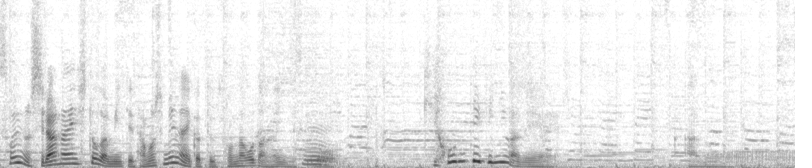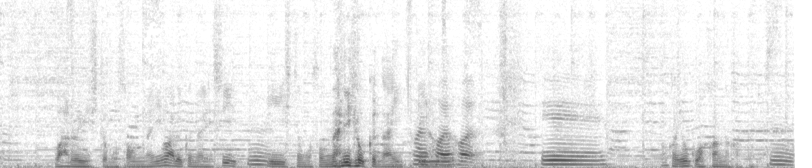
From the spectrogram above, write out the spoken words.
そういうの知らない人が見て楽しめないかというとそんなことはないんですけど、うん。基本的にはねあのー悪い人もそんなに悪くないし、うん。いい人もそんなに良くないっていう、はいはいはい。えなんかよく分かんなかったです、ー、うん。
